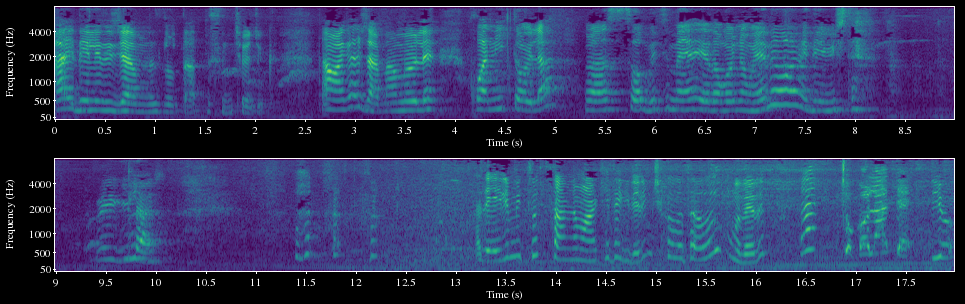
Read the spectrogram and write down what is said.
Ay delireceğim nasıl tatlısın çocuk. Tamam arkadaşlar ben böyle Juanito'yla biraz sohbetime ya da oynamaya devam edeyim işte. Sevgiler. Hadi elimi tut senle markete gidelim çikolata alalım mı dedim. He çikolata diyor.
